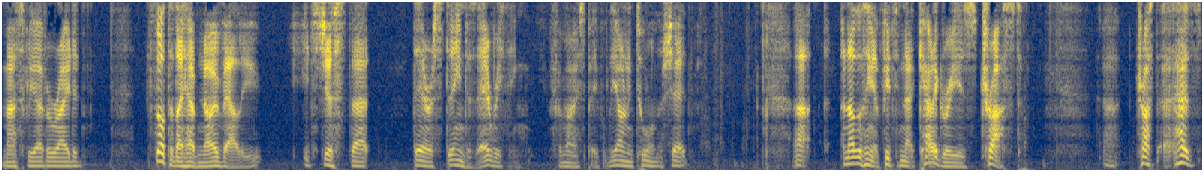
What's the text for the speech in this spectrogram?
massively overrated. It's not that they have no value, it's just that they're esteemed as everything for most people, the only tool in the shed. Uh, another thing that fits in that category is trust. Uh, trust has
